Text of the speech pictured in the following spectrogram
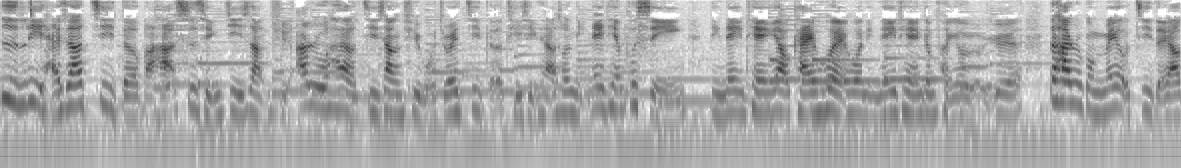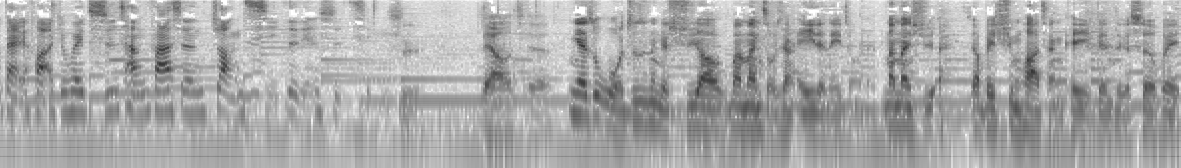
日历还是要记得把他事情记上去啊，如果他有记上去，我就会记得提醒他说你那天不行，你那一天要开会，或你那一天跟朋友有约。但他如果没有记得要带的话，就会时常发生撞期这件事情。是。了解，应该说，我就是那个需要慢慢走向 A 的那种人，慢慢需要被驯化成可以跟这个社会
